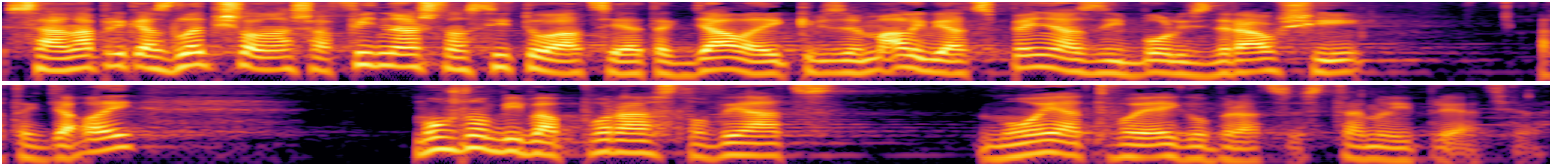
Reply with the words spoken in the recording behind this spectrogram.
sa napríklad zlepšila naša finančná situácia a tak ďalej, keby sme mali viac peňazí, boli zdravší a tak ďalej, možno by iba poráslo viac moje a tvoje ego, brat, sestra, milí priateľe.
